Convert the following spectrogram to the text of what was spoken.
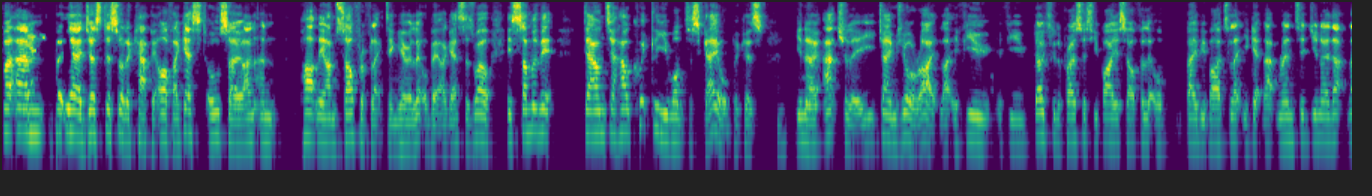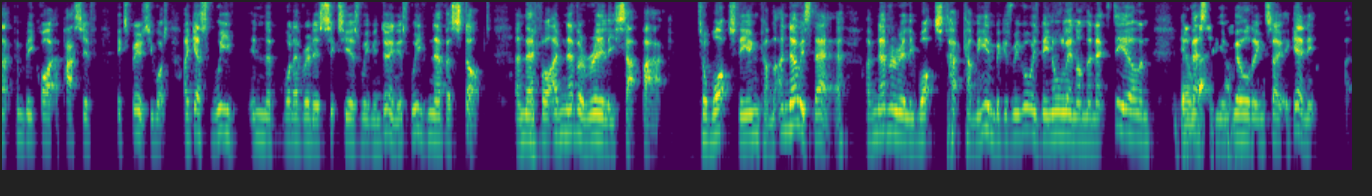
but um but yeah just to sort of cap it off i guess also and, and partly i'm self-reflecting here a little bit i guess as well is some of it down to how quickly you want to scale because mm. you know actually james you're right. Like if you if you go through the process you buy yourself a little baby buy to let you get that rented you know that that can be quite a passive experience. You watch i guess we've in the whatever it is six years we've been doing this we've never stopped. And therefore i've never really sat back to watch the income that i know is there. I've never really watched that coming in because we've always been all in on the next deal and Build investing in building. So again it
